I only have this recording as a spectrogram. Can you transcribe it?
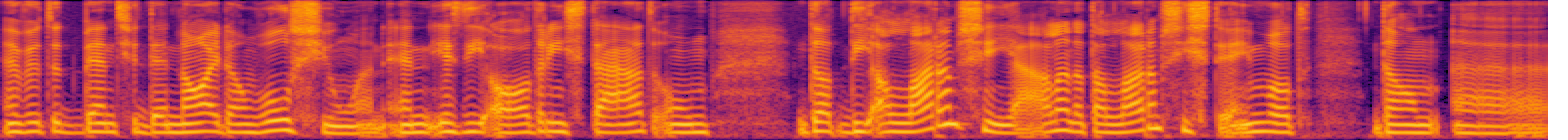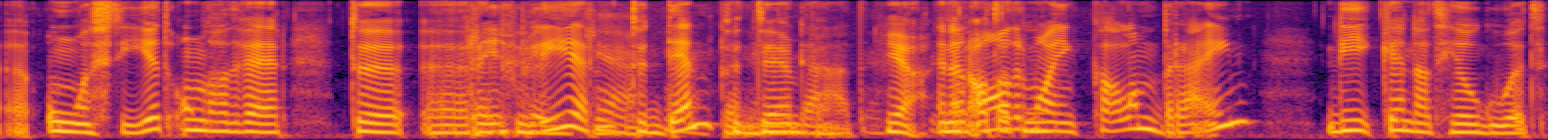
En wordt het bandje daarna dan wel jongen. En is die ouder in staat om dat, die alarmsignalen, dat alarmsysteem wat dan uh, om dat weer te uh, reguleren, te dempen, te dempen. inderdaad. Ja. En, dan altijd maar een kalm brein die kent dat heel goed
